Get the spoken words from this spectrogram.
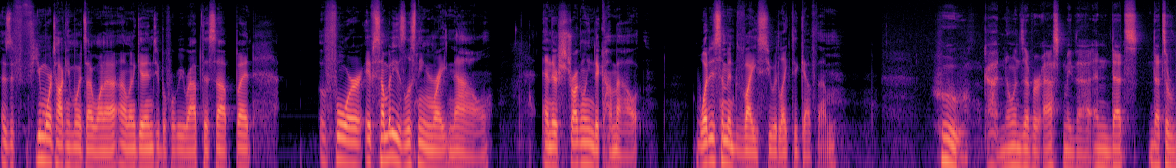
there's a few more talking points I wanna I wanna get into before we wrap this up, but for if somebody is listening right now and they're struggling to come out what is some advice you would like to give them? Who, God, no one's ever asked me that, and that's that's a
